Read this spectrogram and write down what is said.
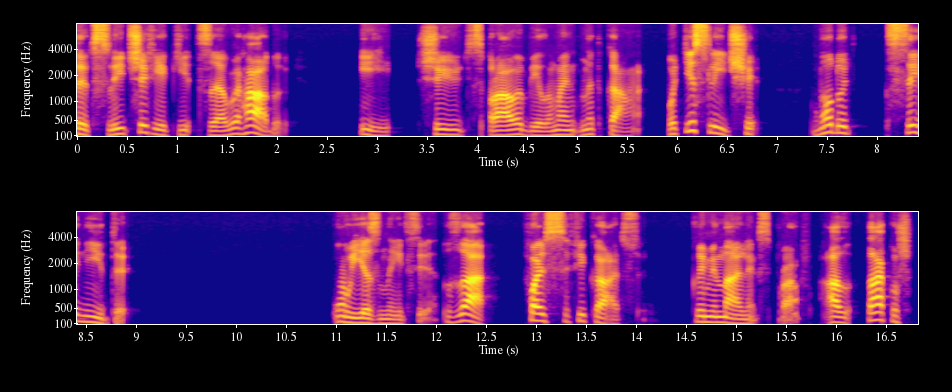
тих слідчих, які це вигадують, і шиють справи білими нитками. Оті слідчі будуть сидіти у в'язниці за фальсифікацію кримінальних справ, а також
